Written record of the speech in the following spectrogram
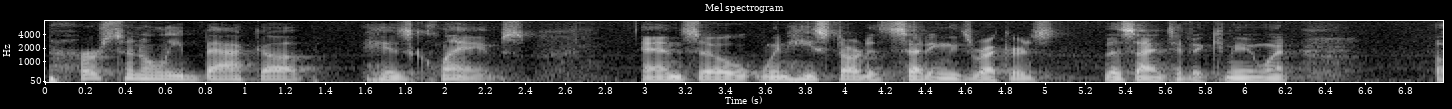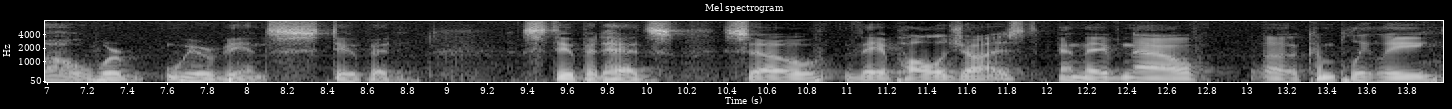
personally back up his claims. And so when he started setting these records, the scientific community went, "Oh, we're we were being stupid, stupid heads." So they apologized, and they've now uh, completely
